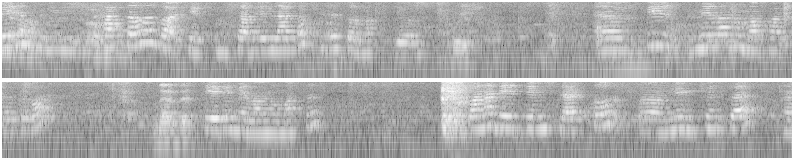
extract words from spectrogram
Benim hastalar var ki, problemler var. Size sormak istiyorum. Buyur. Ee, Bir melanoma hastası var. Nerede? deri melanoması. Bana de, demişler sor e, mümkünse e,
